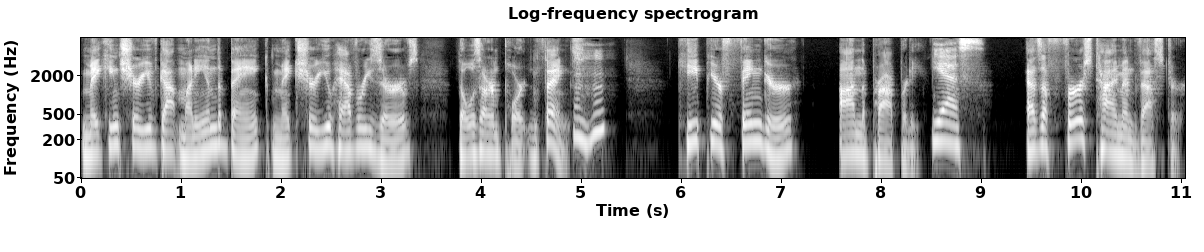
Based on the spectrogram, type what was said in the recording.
Making sure you've got money in the bank, make sure you have reserves. Those are important things. Mm-hmm. Keep your finger on the property. Yes. As a first time investor,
